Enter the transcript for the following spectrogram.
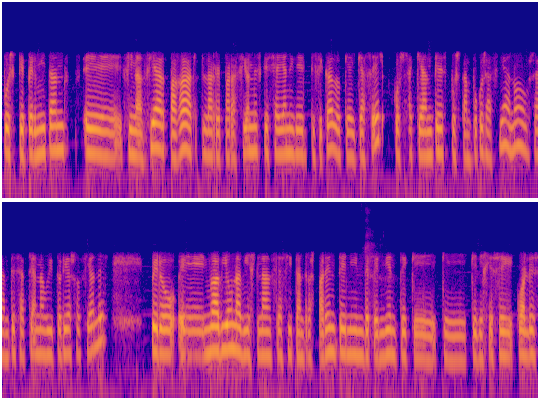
pues que permitan eh, financiar, pagar las reparaciones que se hayan identificado que hay que hacer, cosa que antes pues tampoco se hacía, ¿no? O sea, antes se hacían auditorías sociales, pero eh, no había una vigilancia así tan transparente ni independiente que, que, dijese cuáles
